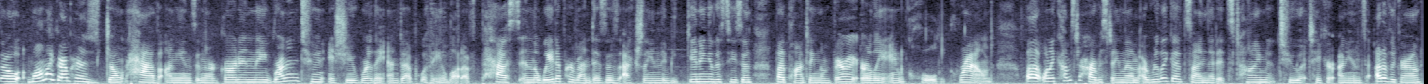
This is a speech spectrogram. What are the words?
So while my grandparents don't have onions in their garden, they run into an issue where they end up with a lot of pests. And the way to prevent this is actually in the beginning of the season by planting them very early in cold ground. But when it comes to harvesting them, a really good sign that it's time to take your onions out of the ground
